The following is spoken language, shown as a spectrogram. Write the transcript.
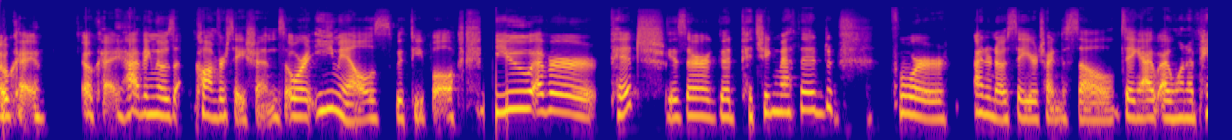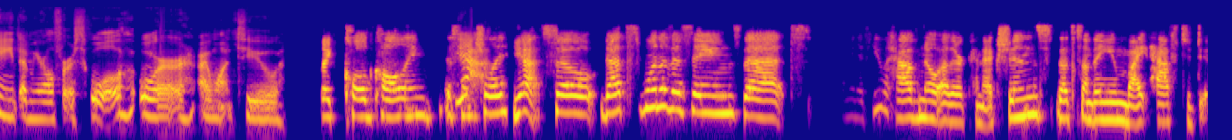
Okay. Okay, having those conversations or emails with people. Do you ever pitch? Is there a good pitching method for I don't know, say you're trying to sell, saying, I, I want to paint a mural for a school, or I want to. Like cold calling, essentially. Yeah. yeah. So that's one of the things that, I mean, if you have no other connections, that's something you might have to do.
